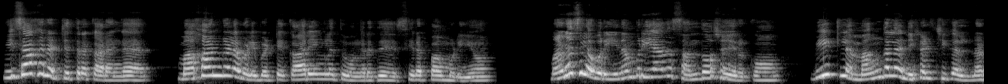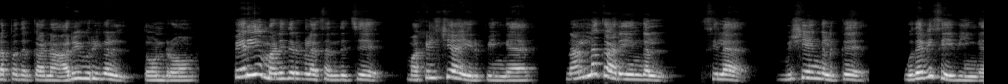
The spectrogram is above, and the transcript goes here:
விசாக நட்சத்திரக்காரங்க மகான்களை வழிபட்டு காரியங்களை துவங்குறது சிறப்பாக முடியும். மனசில் ஒரு இனம் புரியாத சந்தோஷம் இருக்கும். வீட்டில் மங்கள நிகழ்ச்சிகள் நடப்பதற்கான அறிகுறிகள் தோன்றும். பெரிய மனிதர்களை சந்தித்து மகிழ்ச்சியாக இருப்பீங்க. நல்ல காரியங்கள் சில விஷயங்களுக்கு உதவி செய்வீங்க.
